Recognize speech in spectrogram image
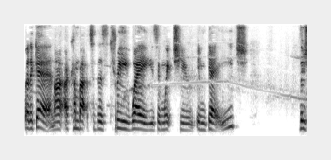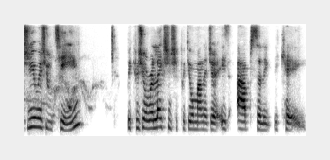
but again, I, I come back to there's three ways in which you engage. There's you as your team, because your relationship with your manager is absolutely key.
